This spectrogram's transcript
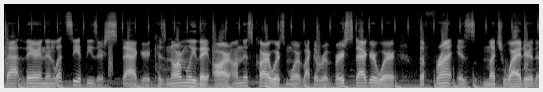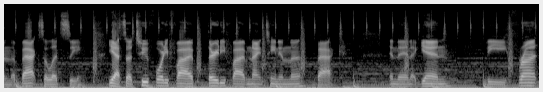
that there. And then let's see if these are staggered because normally they are on this car where it's more of like a reverse stagger where the front is much wider than the back. So let's see. Yeah, so 245, 35, 19 in the back. And then again, the front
